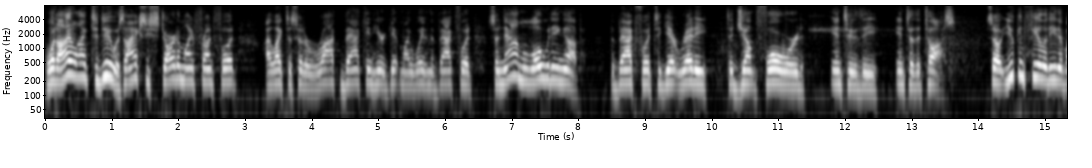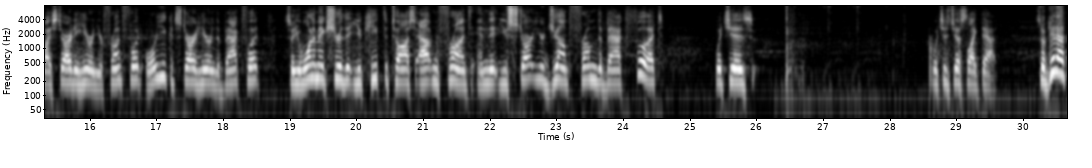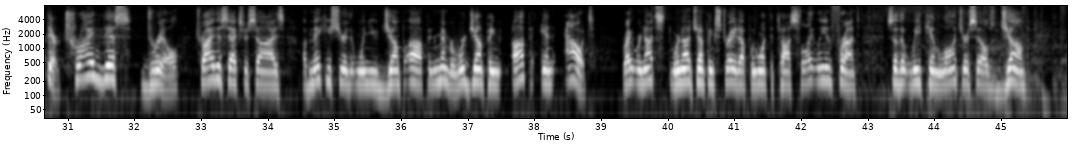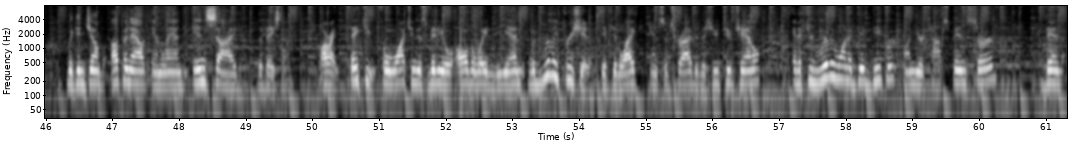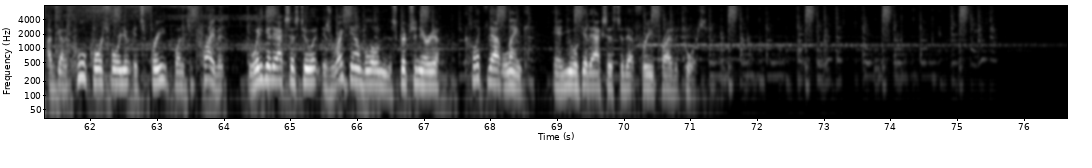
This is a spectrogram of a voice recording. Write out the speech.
What I like to do is I actually start on my front foot. I like to sort of rock back in here, get my weight in the back foot. So now I'm loading up the back foot to get ready to jump forward into the, into the toss. So you can feel it either by starting here in your front foot or you could start here in the back foot. So you want to make sure that you keep the toss out in front and that you start your jump from the back foot, which is, which is just like that. So get out there, try this drill, try this exercise of making sure that when you jump up, and remember, we're jumping up and out right? We're not, we're not jumping straight up. We want the toss slightly in front so that we can launch ourselves, jump. We can jump up and out and land inside the baseline. All right, thank you for watching this video all the way to the end. Would really appreciate it if you'd like and subscribe to this YouTube channel. And if you really want to dig deeper on your topspin serve, then I've got a cool course for you. It's free, but it's private. The way to get access to it is right down below in the description area. Click that link and you will get access to that free private course.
